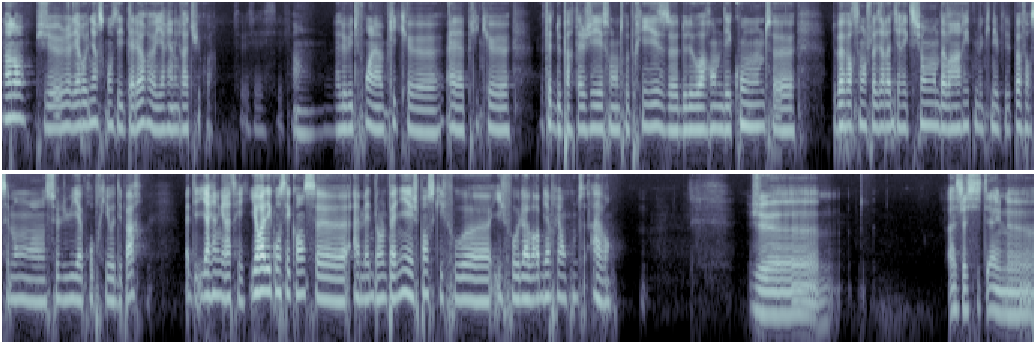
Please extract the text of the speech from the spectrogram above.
Non, non, je- j'allais revenir à ce qu'on s'est dit tout à l'heure, il n'y a rien de gratuit. Quoi. La levée de fonds, elle implique, euh, elle implique euh, le fait de partager son entreprise, de devoir rendre des comptes, euh, de pas forcément choisir la direction, d'avoir un rythme qui n'est peut-être pas forcément euh, celui approprié au départ. Il n'y a rien de gratuit. Il y aura des conséquences euh, à mettre dans le panier et je pense qu'il faut euh, il l'avoir bien pris en compte avant. Je ah, à une, euh,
